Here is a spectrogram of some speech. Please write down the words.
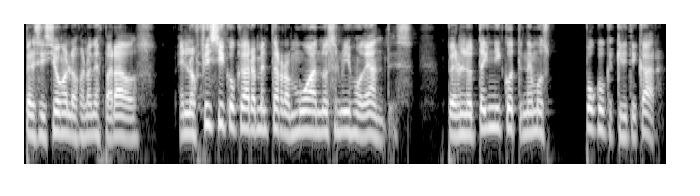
precisión en los balones parados. En lo físico, claramente Ramúa no es el mismo de antes, pero en lo técnico tenemos poco que criticar.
